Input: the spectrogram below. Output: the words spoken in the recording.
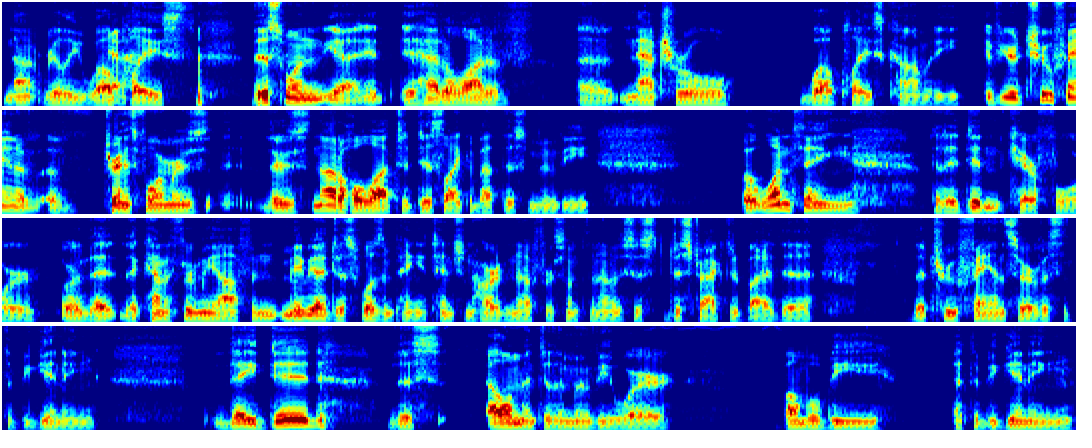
not really well Yeah. placed. this one, yeah, it it had a lot of uh, natural, well placed comedy. If you're a true fan of, of Transformers, there's not a whole lot to dislike about this movie. But one thing that I didn't care for, or that, that kind of threw me off, and maybe I just wasn't paying attention hard enough or something, I was just distracted by the the true fan service at the beginning. They did this element of the movie where Bumblebee at the beginning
